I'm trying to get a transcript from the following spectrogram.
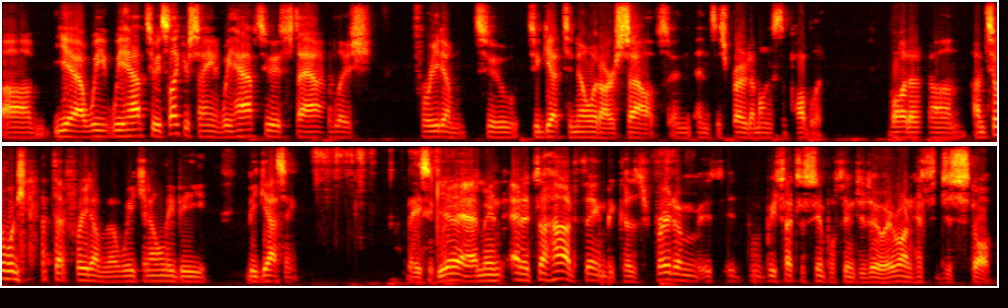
um, yeah, we, we have to, it's like you're saying, we have to establish freedom to, to get to know it ourselves and, and to spread it amongst the public. But um, until we get that freedom, we can only be be guessing. Basically. Yeah, I mean, and it's a hard thing because freedom is, it would be such a simple thing to do. Everyone has to just stop,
